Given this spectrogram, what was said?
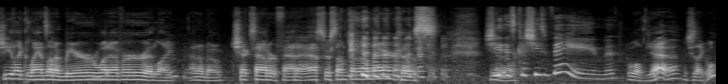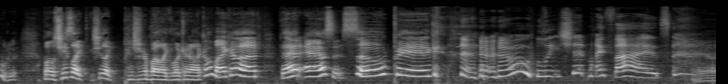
she like lands on a mirror or whatever, and like I don't know, checks out her fat ass or something on there because. She know. it's because she's vain. Well, yeah. She's like, ooh. Well, she's like, she's like pinching her butt, like looking at, her like, oh my god, that ass is so big. Holy shit, my thighs. Yeah.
